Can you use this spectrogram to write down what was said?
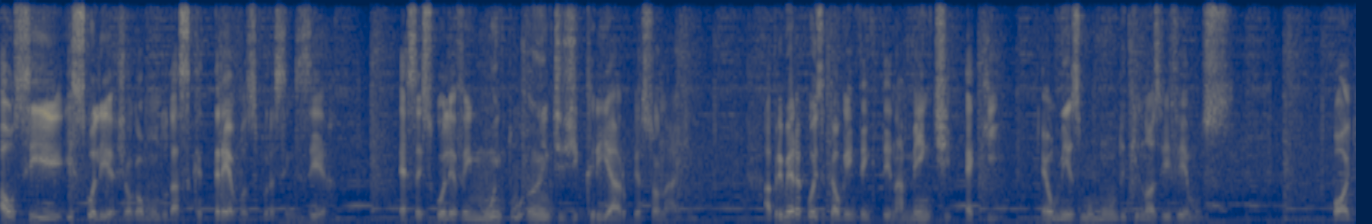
ao se escolher jogar o mundo das trevas, por assim dizer, essa escolha vem muito antes de criar o personagem. A primeira coisa que alguém tem que ter na mente é que é o mesmo mundo em que nós vivemos. Pode,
